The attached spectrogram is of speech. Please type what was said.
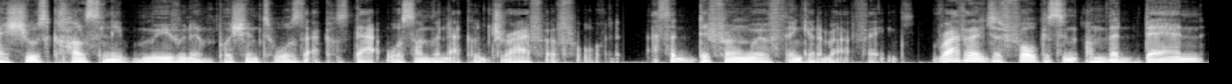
And she was constantly moving and pushing towards that because that was something that could drive her forward. That's a different way of thinking about things. Rather than just focusing on the then,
